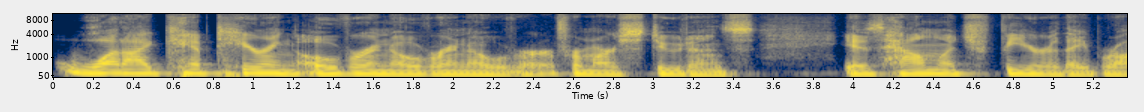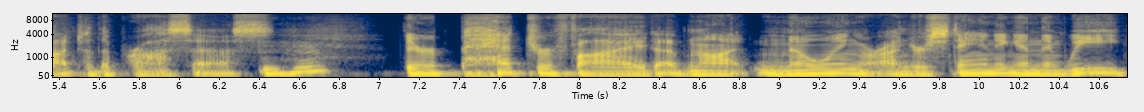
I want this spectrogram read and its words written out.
what I kept hearing over and over and over from our students is how much fear they brought to the process. Mm-hmm. They're petrified of not knowing or understanding. And then we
